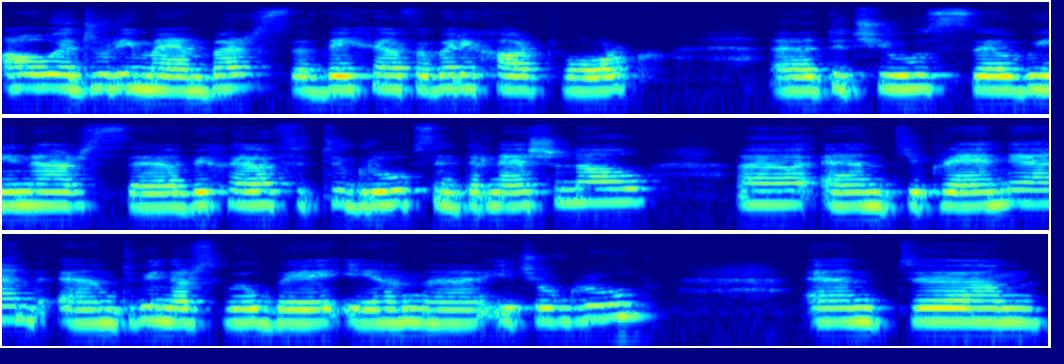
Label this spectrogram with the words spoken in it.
our jury members. They have a very hard work uh, to choose uh, winners. Uh, we have two groups, international uh, and Ukrainian, and winners will be in uh, each of group. And um,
